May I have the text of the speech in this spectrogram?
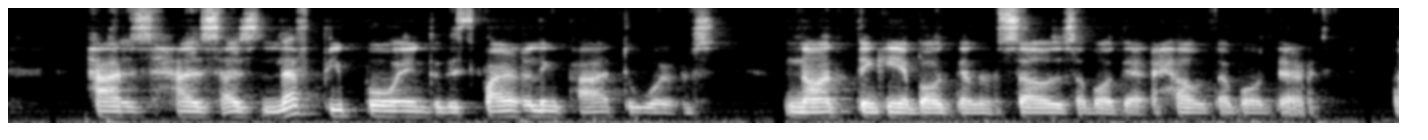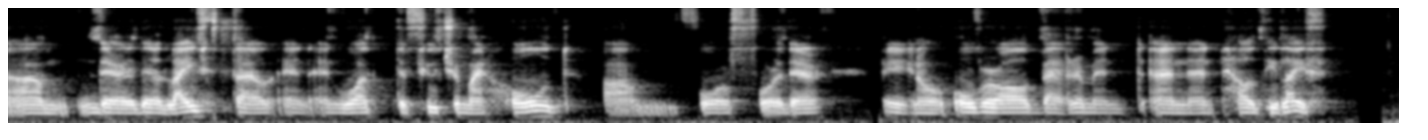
has has has left people into the spiraling path towards not thinking about themselves, about their health, about their um, their their lifestyle, and and what the future might hold um, for for their you know overall betterment and and healthy life.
